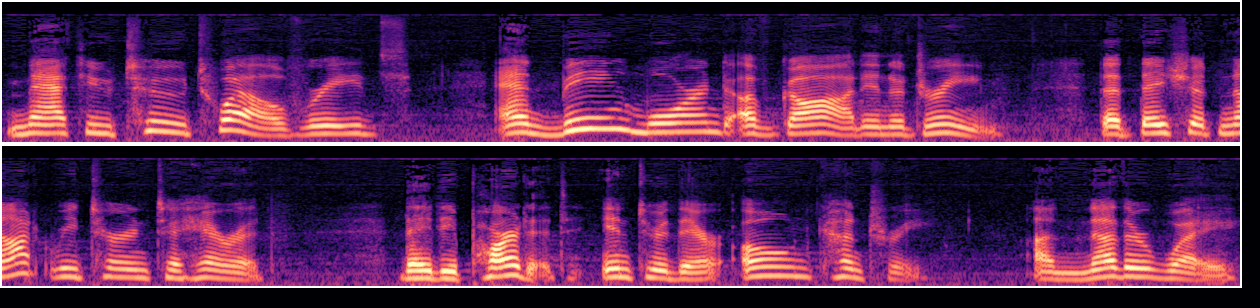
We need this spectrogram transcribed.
Matthew 2:12 reads, "And being warned of God in a dream that they should not return to Herod, they departed into their own country another way.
